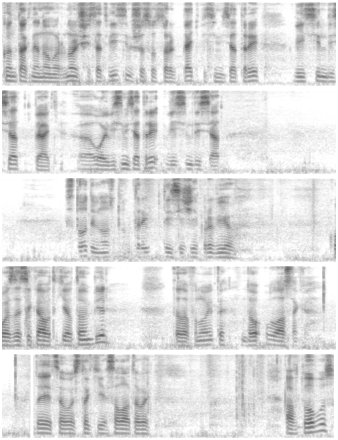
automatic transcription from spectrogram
Контактний номер 068 645 83 85. Е, Ой, 83 80. 193 тисячі пробігів. Кого зацікавив такий автомобіль, телефонуйте до власника. Дається ось такий салатовий автобус.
